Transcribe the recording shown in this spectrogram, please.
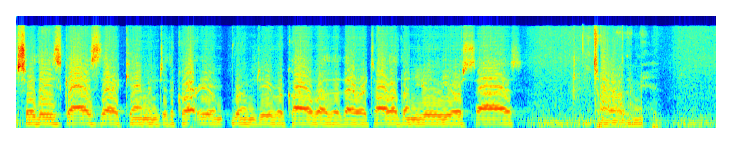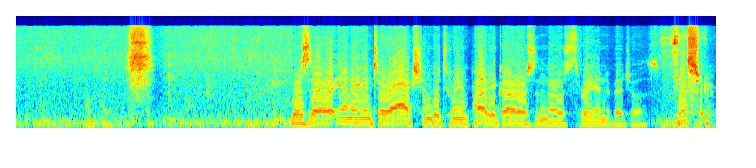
So these guys that came into the courtroom, do you recall whether they were taller than you, your size? Taller than me. Was there any interaction between partygoers and those three individuals? Yes, sir.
